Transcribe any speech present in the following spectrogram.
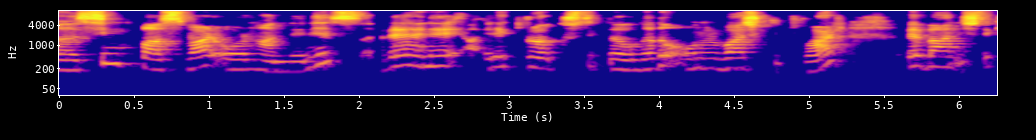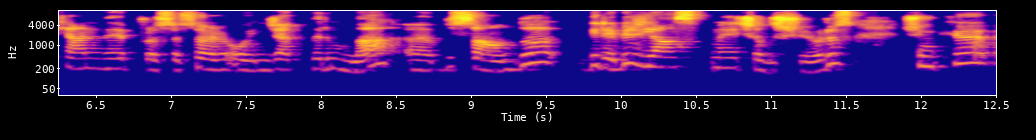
E, synth bass var Orhan Deniz ve hani elektroakustik davulda da Onur Başkut var. Ve ben işte kendi prosesör ve oyuncaklarımla e, bu sound'u birebir yansıtmaya çalışıyoruz. Çünkü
